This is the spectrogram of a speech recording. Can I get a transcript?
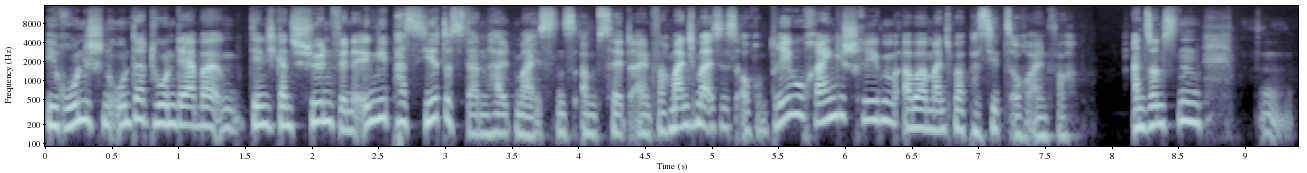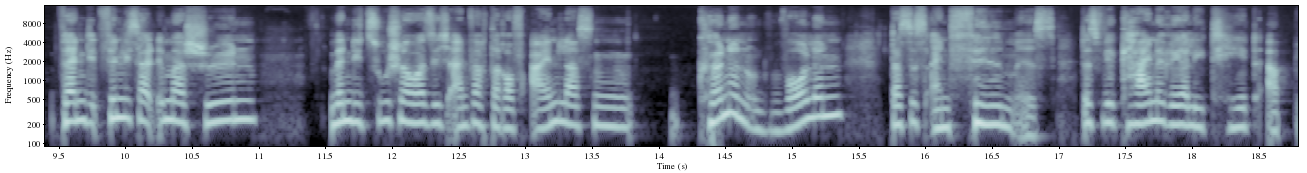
ironischen Unterton, der aber den ich ganz schön finde. Irgendwie passiert es dann halt meistens am Set einfach. Manchmal ist es auch im Drehbuch reingeschrieben, aber manchmal passiert es auch einfach. Ansonsten finde ich es halt immer schön, wenn die Zuschauer sich einfach darauf einlassen können und wollen, dass es ein Film ist, dass wir keine Realität ab,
